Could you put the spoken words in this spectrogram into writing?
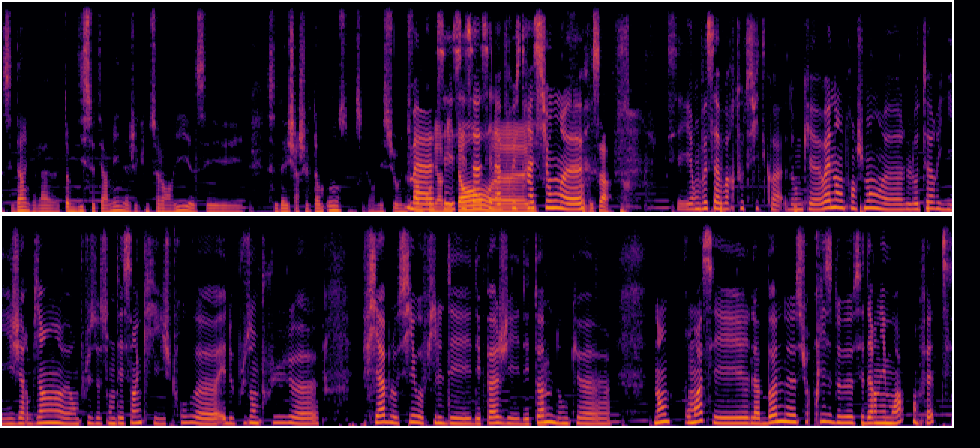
c'est dingue, là, le tome 10 se termine, j'ai qu'une seule envie, c'est c'est d'aller chercher le tome 11. Parce qu'on est sur une fin de Bah, première c'est c'est mi-temps. ça, c'est la frustration. C'est ça. C'est- on veut savoir tout de suite quoi. Donc euh, ouais non franchement euh, l'auteur il gère bien euh, en plus de son dessin qui je trouve est de plus en plus fiable aussi au fil des, des pages et des tomes. Donc non pour moi c'est la bonne surprise de ces derniers mois en fait.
